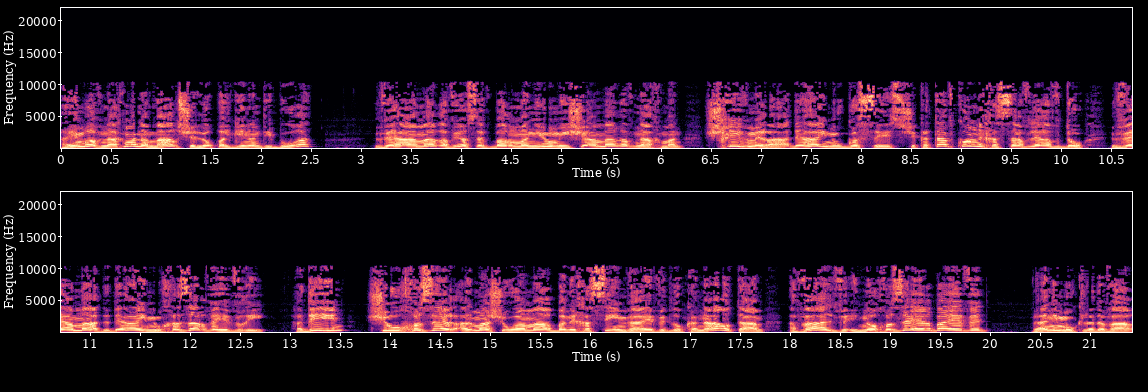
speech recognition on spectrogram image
האם רב נחמן אמר שלא פלגינן דיבורה? והאמר רב יוסף בר מניומי שאמר רב נחמן, שכיב מרע, דהיינו גוסס, שכתב כל נכסיו לעבדו, ועמד, דהיינו חזר והבריא, הדין שהוא חוזר על מה שהוא אמר בנכסים והעבד לא קנה אותם, אבל ואינו חוזר בעבד. והנימוק לדבר,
